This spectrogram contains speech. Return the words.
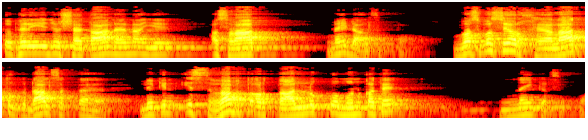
تو پھر یہ جو شیطان ہے نا، یہ اثرات نہیں ڈال سکتا۔ وسوسے اور خیالات تو ڈال سکتا ہے، لیکن اس ربط اور تعلق کو منقطع نہیں کر سکتا۔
